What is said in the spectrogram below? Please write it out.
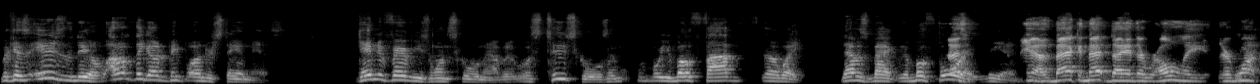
because here's the deal. I don't think other people understand this. Camden Fairview is one school now, but it was two schools, and were you both five? Oh wait, that was back. They're both four yeah, back in that day, there were only there weren't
